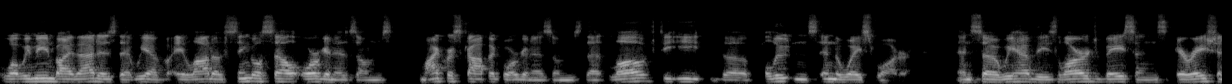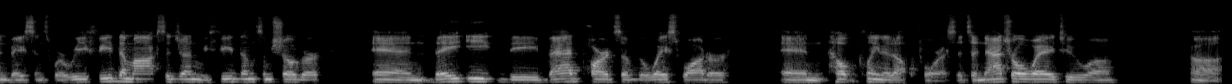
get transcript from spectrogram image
what we mean by that is that we have a lot of single cell organisms, microscopic organisms that love to eat the pollutants in the wastewater. And so we have these large basins, aeration basins, where we feed them oxygen, we feed them some sugar, and they eat the bad parts of the wastewater and help clean it up for us. It's a natural way to uh, uh,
